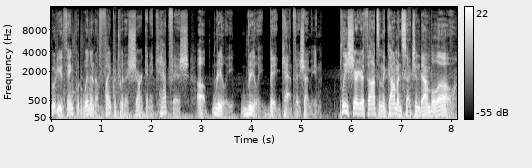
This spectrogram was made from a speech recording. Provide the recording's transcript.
who do you think would win in a fight between a shark and a catfish? A really, really big catfish, I mean. Please share your thoughts in the comments section down below.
